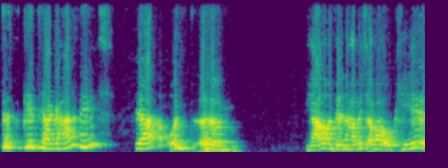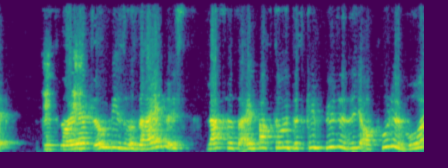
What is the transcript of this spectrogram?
das geht ja gar nicht. Ja, und ähm, ja, und dann habe ich aber, okay, das soll jetzt irgendwie so sein, ich lasse das einfach so und das Kind fühlte sich auch pudelwohl.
